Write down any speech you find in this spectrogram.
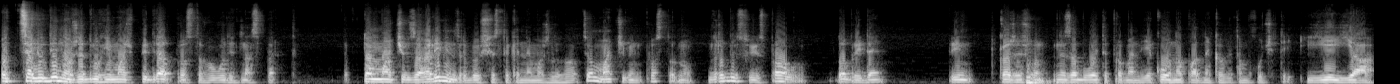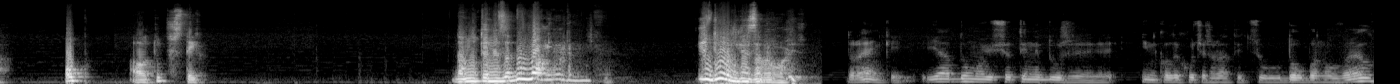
От ця людина вже другий матч підряд просто виводить нас вперед. В тому матчі взагалі він зробив щось таке неможливе, а в цьому матчі він просто ну, зробив свою справу. Добрий день. Він каже, що не забувайте про мене, якого нападника ви там хочете. Є я. Оп! А отут встиг. Да ну ти не забувай! І знову не забувай! Дорогенький, я думаю, що ти не дуже інколи хочеш грати цю довбану ВЛ,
